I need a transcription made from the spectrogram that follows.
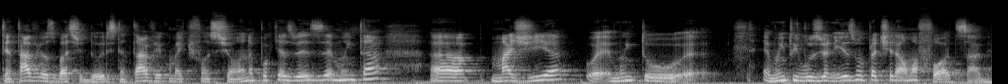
tentar ver os bastidores, tentar ver como é que funciona, porque às vezes é muita uh, magia, é muito, é muito ilusionismo para tirar uma foto, sabe?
